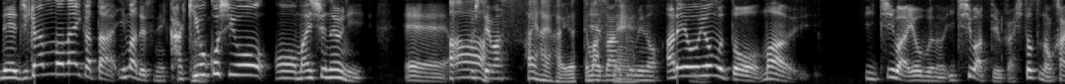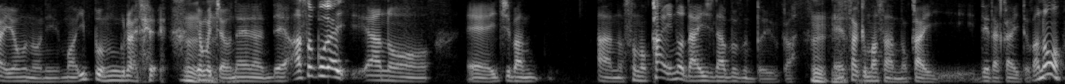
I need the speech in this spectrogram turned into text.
で時間のない方今ですね書き起こしを、お毎週のように、えーアップしてます。はいはいはい、やってますえー番組ね。のあれを読むとまあ1話読むの1話っていうか一つの回読むのに、まあ、1分ぐらいで 読めちゃうねなんで、あそこがあの、えー一番あのその回の大事な部分というか、うんうんえー佐久間さんの回出た回とかの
